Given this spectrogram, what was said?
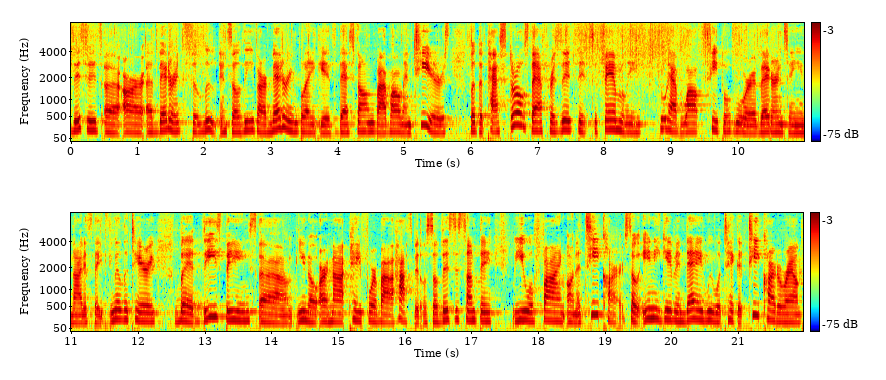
this is uh, our veteran salute, and so these are veteran blankets that's sewn by volunteers, but the pastoral staff presents it to families who have lost people who are veterans in the United States military, but these things, um, you know, are not paid for by a hospital. So this is something you will find on a T card. So any given day, we will take a T card around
